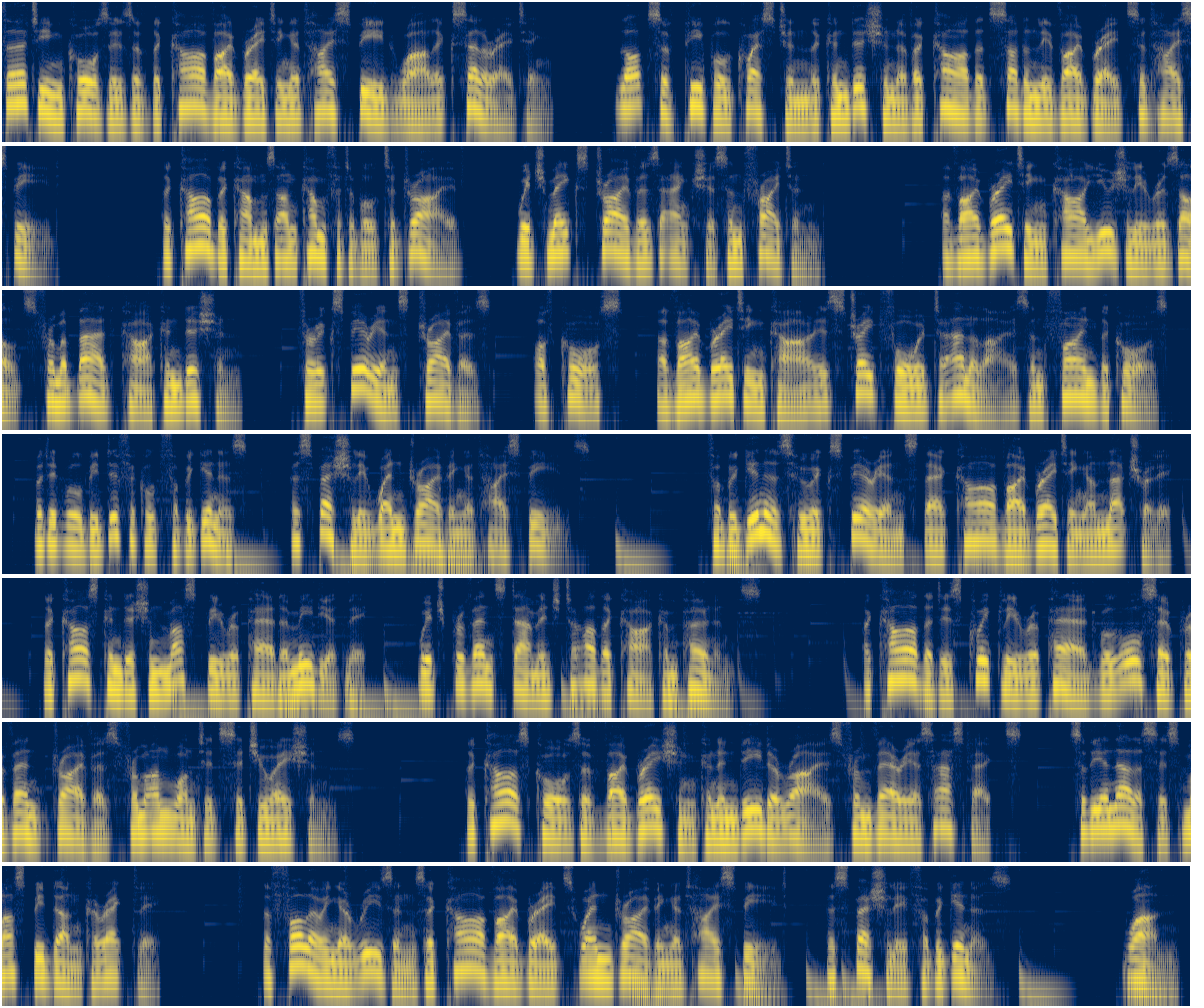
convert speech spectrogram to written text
13 causes of the car vibrating at high speed while accelerating. Lots of people question the condition of a car that suddenly vibrates at high speed. The car becomes uncomfortable to drive, which makes drivers anxious and frightened. A vibrating car usually results from a bad car condition. For experienced drivers, of course, a vibrating car is straightforward to analyze and find the cause, but it will be difficult for beginners, especially when driving at high speeds. For beginners who experience their car vibrating unnaturally, the car's condition must be repaired immediately, which prevents damage to other car components. A car that is quickly repaired will also prevent drivers from unwanted situations. The car's cause of vibration can indeed arise from various aspects, so the analysis must be done correctly. The following are reasons a car vibrates when driving at high speed, especially for beginners. 1.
